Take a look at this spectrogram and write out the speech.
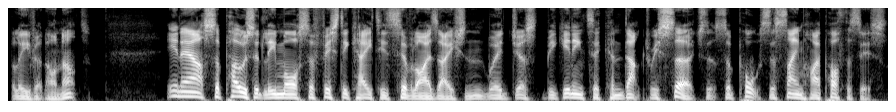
believe it or not. In our supposedly more sophisticated civilization, we're just beginning to conduct research that supports the same hypothesis.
